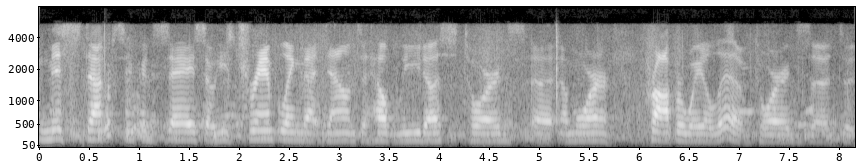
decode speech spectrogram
missteps, you could say. So he's trampling that down to help lead us towards uh, a more proper way to live, towards uh, to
